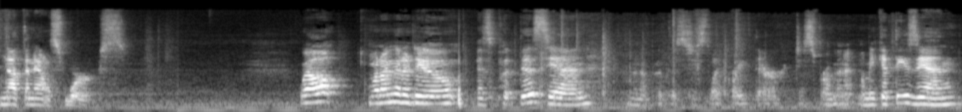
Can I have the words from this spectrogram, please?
nothing else works. Well, what I'm gonna do is put this in. I'm gonna put this just like right there, just for a minute. Let me get these in.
